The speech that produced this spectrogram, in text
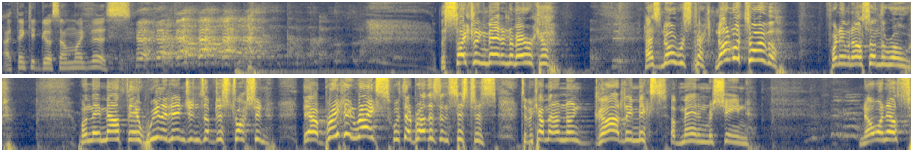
I think it'd go something like this. The cycling man in America has no respect, none whatsoever, for anyone else on the road. When they mount their wheeled engines of destruction, they are breaking ranks with their brothers and sisters to become an ungodly mix of man and machine. No one else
